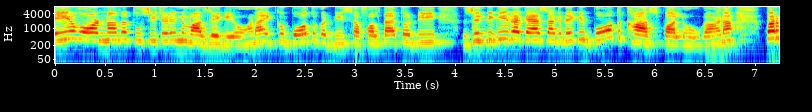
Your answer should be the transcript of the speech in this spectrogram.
ਇਹ ਅਵਾਰਡ ਨਾਲ ਤਾਂ ਤੁਸੀਂ ਜਿਹੜੇ ਨਵਾਜ਼ੇ ਗਏ ਹੋ ਹਨਾ ਇੱਕ ਬਹੁਤ ਵੱਡੀ ਸਫਲਤਾ ਹੈ। ਤੁਹਾਡੀ ਜ਼ਿੰਦਗੀ ਦਾ ਕਹਿ ਸਕਦੇ ਕਿ ਬਹੁਤ ਖਾਸ ਪਲ ਹੋਊਗਾ ਹਨਾ। ਪਰ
